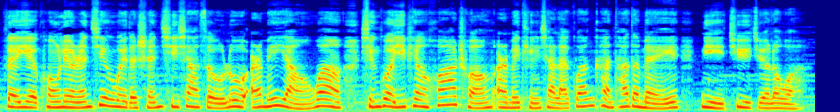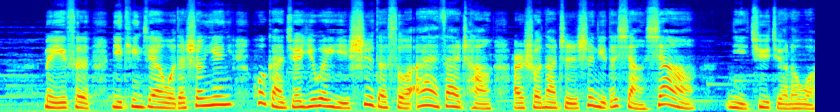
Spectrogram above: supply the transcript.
在夜空令人敬畏的神奇下走路而没仰望，行过一片花床而没停下来观看它的美，你拒绝了我。每一次你听见我的声音，或感觉一位已逝的所爱在场，而说那只是你的想象，你拒绝了我；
